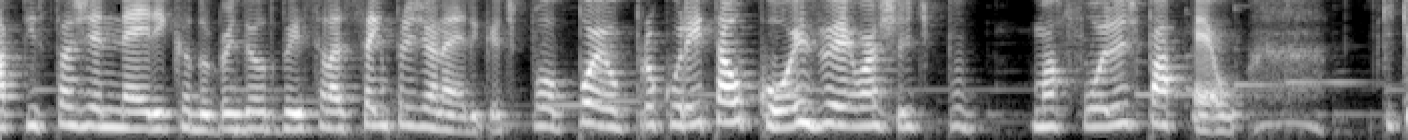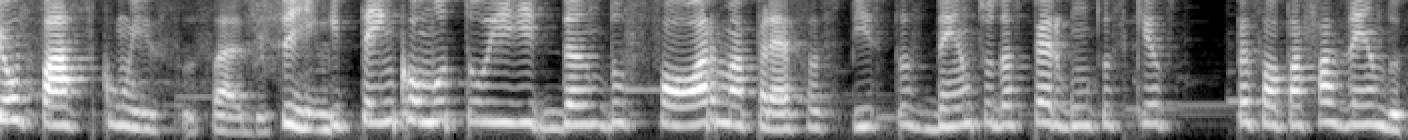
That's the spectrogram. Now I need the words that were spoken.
a pista genérica do Brindlewood Bay, se ela é sempre genérica. Tipo, pô, eu procurei tal coisa e eu achei, tipo, uma folha de papel. O que, que eu faço com isso, sabe? Sim. E tem como tu ir dando forma pra essas pistas dentro das perguntas que os- o pessoal tá fazendo.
